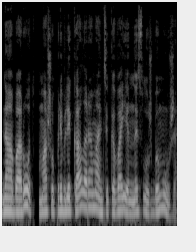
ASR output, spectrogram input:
Наоборот, Машу привлекала романтика военной службы мужа.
